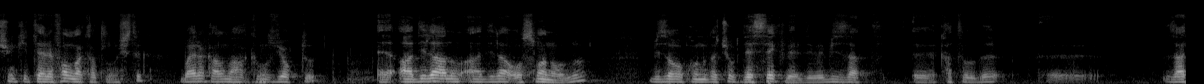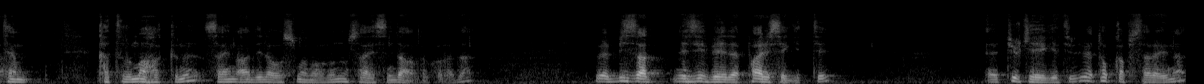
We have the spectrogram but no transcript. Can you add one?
Çünkü telefonla katılmıştık. Bayrak alma hakkımız yoktu. E, Adile Hanım, Adile Osmanoğlu bize o konuda çok destek verdi ve bizzat e, katıldı. E, zaten katılma hakkını Sayın Adile Osmanoğlu'nun sayesinde aldık orada. Ve bizzat Nezih Bey ile Paris'e gitti. E, Türkiye'ye getirdi ve Topkapı Sarayı'na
